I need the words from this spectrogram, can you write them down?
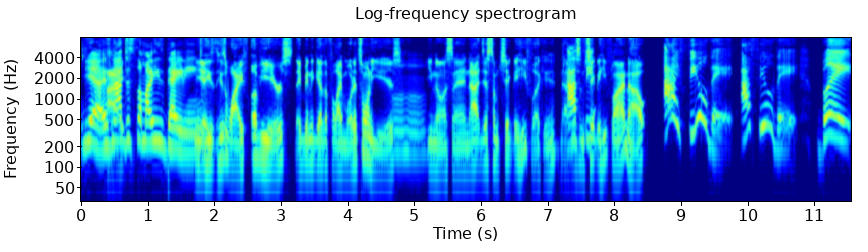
Yeah, it's I- not just somebody he's dating. Yeah, he's his wife of years. They've been together for like more than 20 years. Mhm. You know what I'm saying? Not just some chick that he fucking, not I just some feel- chick that he flying out. I feel that. I feel that. But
